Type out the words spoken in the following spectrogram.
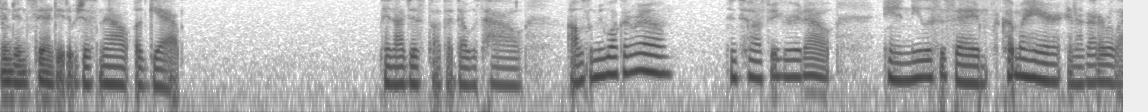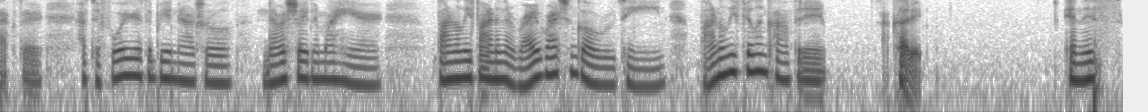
And then Sandy, it was just now a gap. And I just thought that that was how I was going to be walking around until I figure it out. And needless to say, I cut my hair and I got a relaxer. After four years of being natural, never straightening my hair, finally finding the right wash and go routine, finally feeling confident, I cut it. And this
